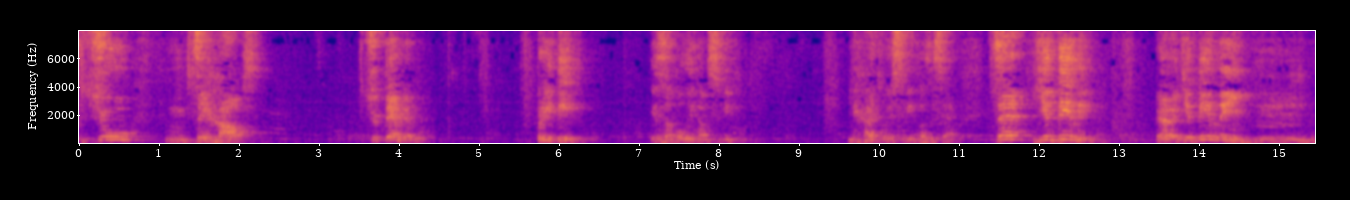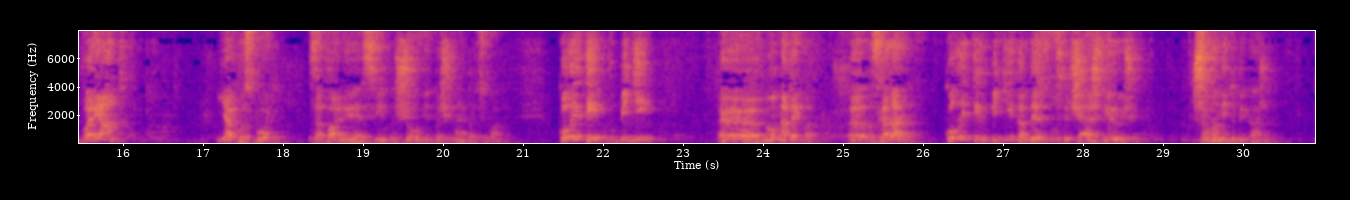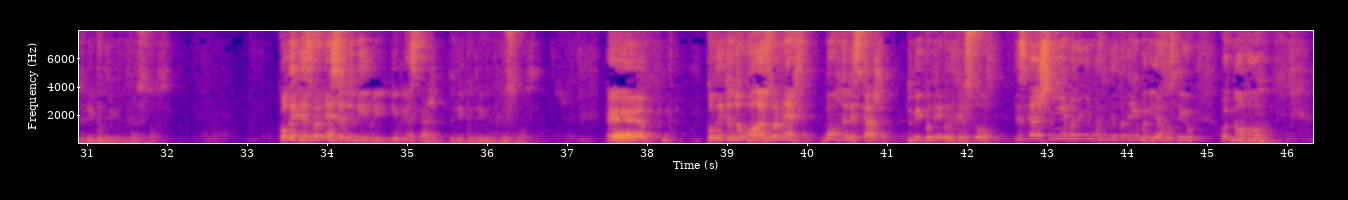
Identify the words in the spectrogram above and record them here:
в, цю, в цей хаос, в цю темряву. Прийди і запали там світло. нехай твоє світло засяє. Це єдиний, єдиний варіант, як Господь запалює світло, з чого він починає працювати. Коли ти в біді, е, ну, наприклад, е, згадайте, коли ти в біді там десь зустрічаєш віруючих, що вони тобі кажуть? Тобі потрібен Христос. Коли ти звернешся до Біблії, Біблія скаже, тобі потрібен Христос. Е, коли ти до Бога звернешся, Бог тобі скаже, тобі потрібен Христос. Ти скажеш, ні, мене не не потрібен. Я зустрів одного,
